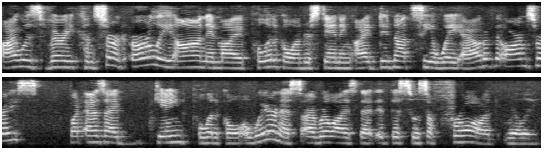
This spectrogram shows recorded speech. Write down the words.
I was very concerned. Early on in my political understanding, I did not see a way out of the arms race. But as I gained political awareness, I realized that it, this was a fraud, really,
